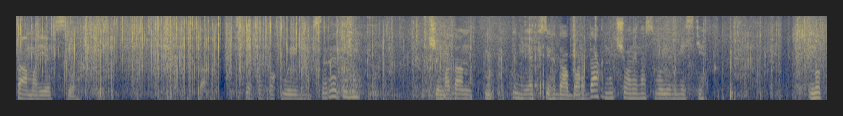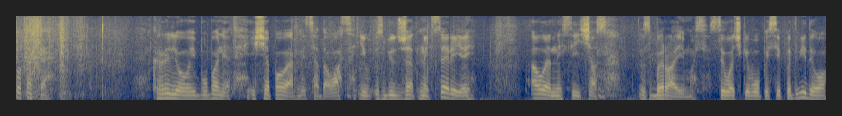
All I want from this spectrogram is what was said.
Саме є все. Так, все попакуємо всередину. Чемодан, як завжди, бардак, нічого не на своєму місці. Ну то таке крильовий бубалет і ще повернеться до вас і з бюджетною серією, але не сій час. Збираємось. Силочки в описі під відео.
